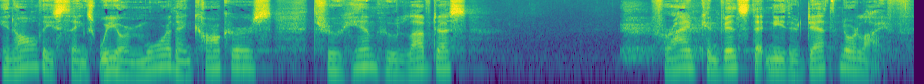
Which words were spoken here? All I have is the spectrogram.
In all these things, we are more than conquerors through him who loved us. For I am convinced that neither death nor life,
